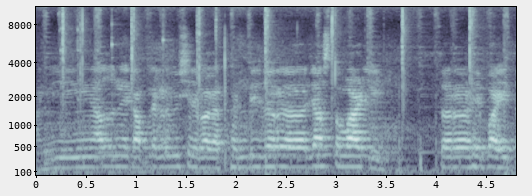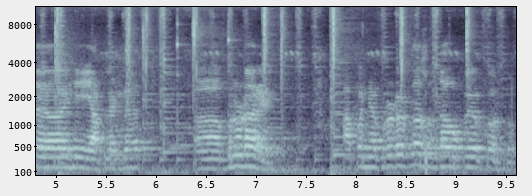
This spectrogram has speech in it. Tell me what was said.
आणि अजून एक आपल्याकडे विषय बघा थंडी जर जास्त वाढली तर हे पहा हे आपल्याकडं ब्रुडर आहे आपण ह्या ब्रुडरचा सुद्धा उपयोग करतो.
